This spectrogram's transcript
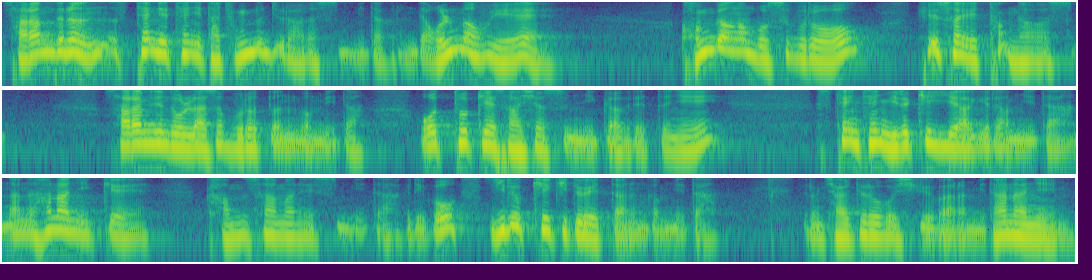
사람들은 스탠리 텐이 다 죽는 줄 알았습니다. 그런데 얼마 후에 건강한 모습으로 회사에 탁 나왔습니다. 사람들이 놀라서 물었던 겁니다. 어떻게 사셨습니까? 그랬더니 스탠텐이 이렇게 이야기를 합니다. 나는 하나님께 감사만 했습니다. 그리고 이렇게 기도했다는 겁니다. 여러분 잘 들어보시길 바랍니다. 하나님,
